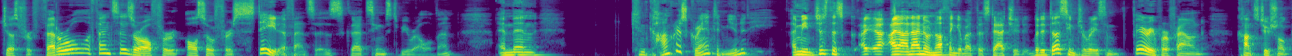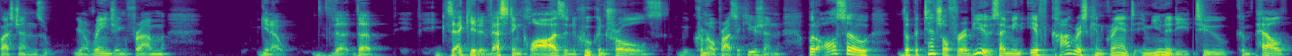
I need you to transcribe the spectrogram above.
just for federal offenses, or all for, also for state offenses? That seems to be relevant. And then, can Congress grant immunity? I mean, just this, I, I, I know nothing about the statute, but it does seem to raise some very profound constitutional questions, you know, ranging from, you know, the the executive vesting clause and who controls criminal prosecution, but also the potential for abuse. I mean, if Congress can grant immunity to compel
